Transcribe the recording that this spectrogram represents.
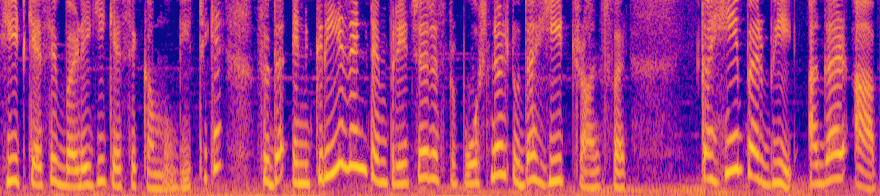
हीट कैसे बढ़ेगी, कैसे कम होगी? ठीक है? So the increase in temperature is proportional to the heat transfer कहीं पर भी अगर आप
